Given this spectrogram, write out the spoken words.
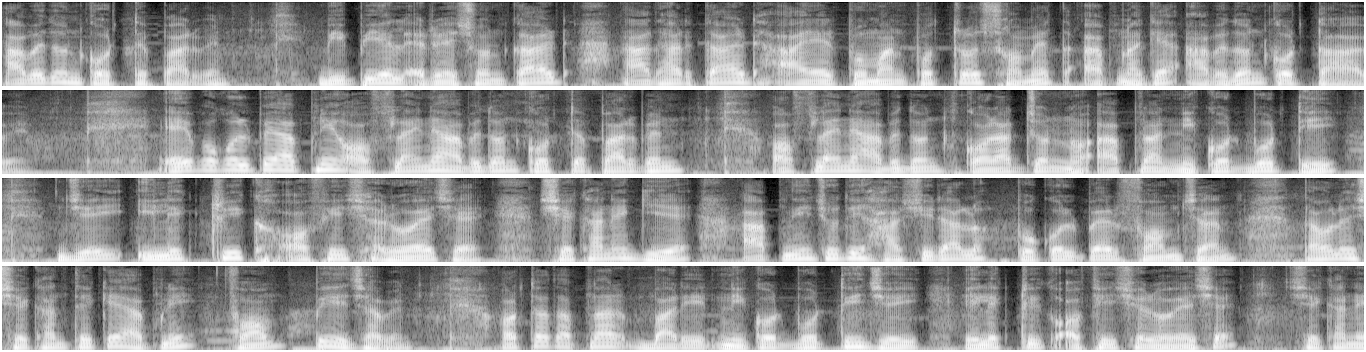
আবেদন করতে পারবেন। BPL ration card, Aadhaar card, আয়ের প্রমাণপত্র সমেত আপনাকে আবেদন করতে হবে। এই প্রকল্পে আপনি অফলাইনে আবেদন করতে পারবেন। অফলাইনে আবেদন করার জন্য আপনার নিকটবর্তী যেই ইলেকট্রিক অফিস রয়েছে, সেখানে গিয়ে আপনি যদি হাসির আলো প্রকল্পের ফর্ম চান, তাহলে সেখান থেকে আপনি ফর্ম পেয়ে যাবেন। অর্থাৎ আপনার বাড়ির নিকটবর্তী যেই ইলেকট্রিক অফিস রয়েছে, সেখানে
